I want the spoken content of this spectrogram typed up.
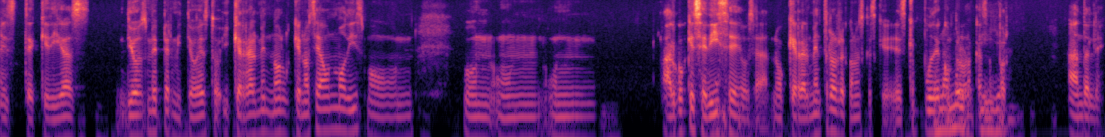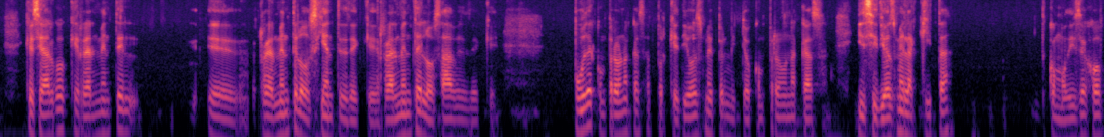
este, que digas, Dios me permitió esto, y que realmente no, que no sea un modismo, un, un, un, algo que se dice, o sea, no, que realmente lo reconozcas, que es que pude comprar una casa por, ándale, que sea algo que realmente eh, realmente lo sientes, de que realmente lo sabes, de que pude comprar una casa porque Dios me permitió comprar una casa. Y si Dios me la quita, como dice Job,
